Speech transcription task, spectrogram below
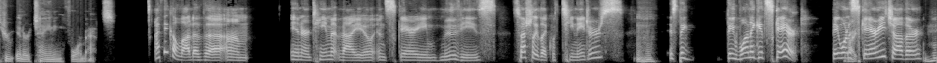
through entertaining formats i think a lot of the um, entertainment value in scary movies especially like with teenagers mm-hmm. is they they want to get scared they want right. to scare each other mm-hmm.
